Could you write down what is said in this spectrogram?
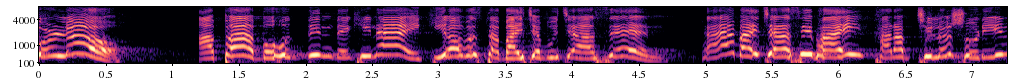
করল আপা, বহুত দিন দেখি নাই। কি অবস্থা? বাইচা বুচা আছেন? হ্যাঁ বাইচা আছি ভাই। খারাপ ছিল শরীর।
